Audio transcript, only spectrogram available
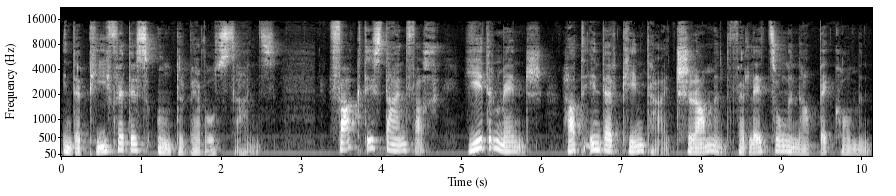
in der Tiefe des Unterbewusstseins. Fakt ist einfach, jeder Mensch hat in der Kindheit Schrammen, Verletzungen abbekommen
